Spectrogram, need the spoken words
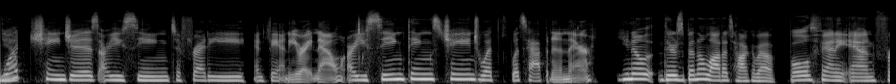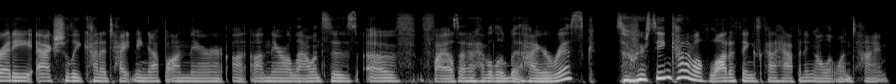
What changes are you seeing to Freddie and Fannie right now? Are you seeing things change? What's what's happening there? You know, there's been a lot of talk about both Fannie and Freddie actually kind of tightening up on their on, on their allowances of files that have a little bit higher risk. So we're seeing kind of a lot of things kind of happening all at one time.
